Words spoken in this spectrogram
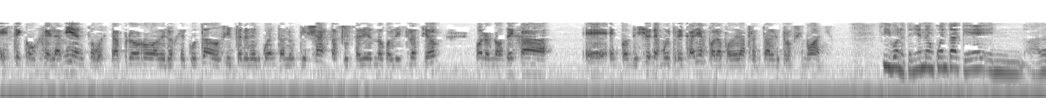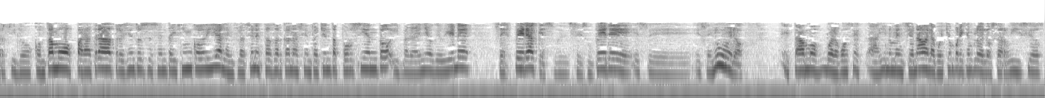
este congelamiento o esta prórroga de lo ejecutado sin tener en cuenta lo que ya está sucediendo con la inflación, bueno, nos deja eh, en condiciones muy precarias para poder afrontar el próximo año. Sí, bueno, teniendo en cuenta que, en, a ver, si lo contamos para atrás, 365 días, la inflación está cercana al 180% y para el año que viene se espera que se supere ese, ese número. Estamos, bueno, vos ahí no mencionabas la cuestión, por ejemplo, de los servicios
